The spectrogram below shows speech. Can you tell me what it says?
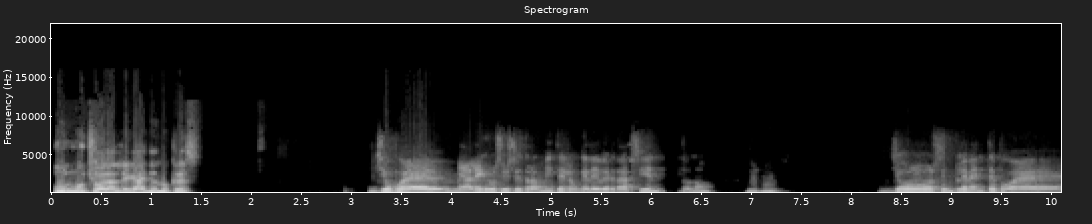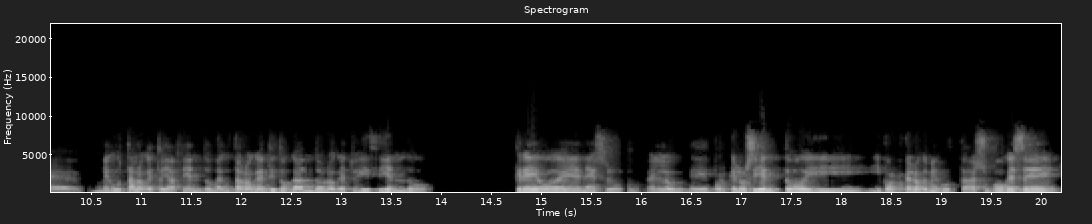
un mucho a las legañas, ¿no crees? Yo pues me alegro si se transmite lo que de verdad siento, ¿no? Yo simplemente pues me gusta lo que estoy haciendo, me gusta lo que estoy tocando, lo que estoy diciendo, creo en eso, en lo que, porque lo siento y, y porque es lo que me gusta. Supongo que ese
